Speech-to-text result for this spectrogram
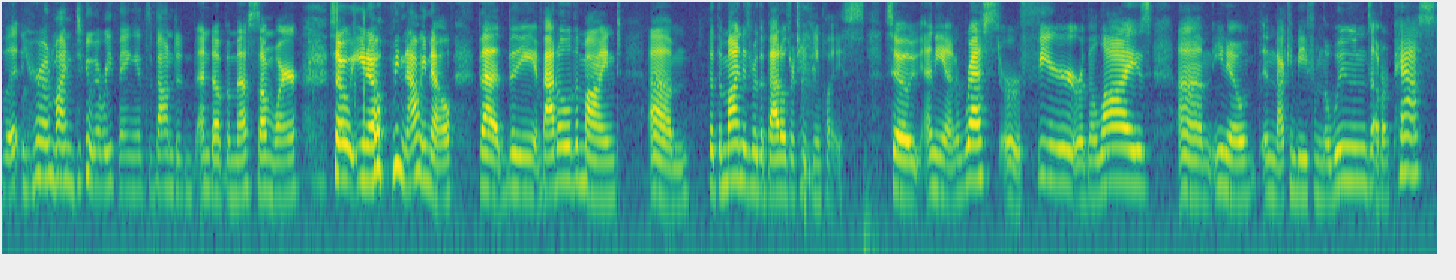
let your own mind do everything, it's bound to end up a mess somewhere. So, you know, now we know that the battle of the mind, um, that the mind is where the battles are taking place. So, any unrest or fear or the lies, um, you know, and that can be from the wounds of our past.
